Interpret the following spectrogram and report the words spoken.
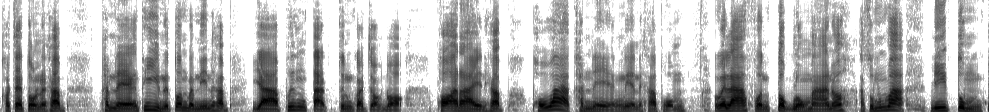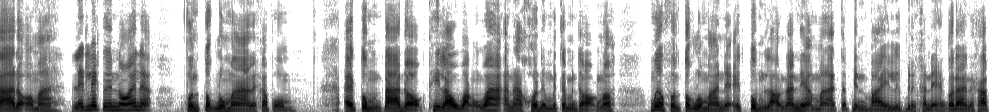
เข้าใจตรงนะครับแขนงที่อยู่ในต้นแบบนี้นะครับ อย่าพึ่งตัดจนกว่าจะออกดอก เพราะอะไรนะครับเพราะว่าแขนงเนี่ยนะครับผมเวลาฝนตกลงมาเนาะสมมติว่ามีตุ่มตาดอกออกมาเล็ก ๆ น้อยๆเนี่ยฝนตกลงมานะครับผมไอ้ตุ่มตาดอกที่เราหวังว่าอนาคตเนี่ยมันจะเป็นดอกเนาะเมื่อฝนตกลงมาเนี่ยไอ้ตุ่มเหล่านั้นเนี่ยมันอาจจะเป็นใบหรือเป็นแขนงก็ได้นะครับ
